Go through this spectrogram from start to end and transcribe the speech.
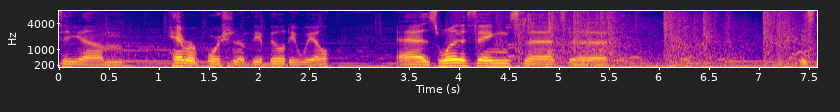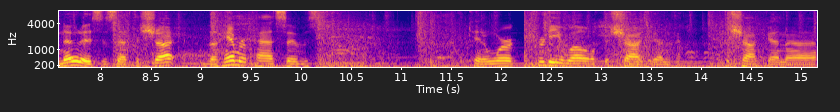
the um, hammer portion of the ability wheel. As one of the things that uh, is noticed is that the shot, the hammer passives can work pretty well with the shotgun, the shotgun uh,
